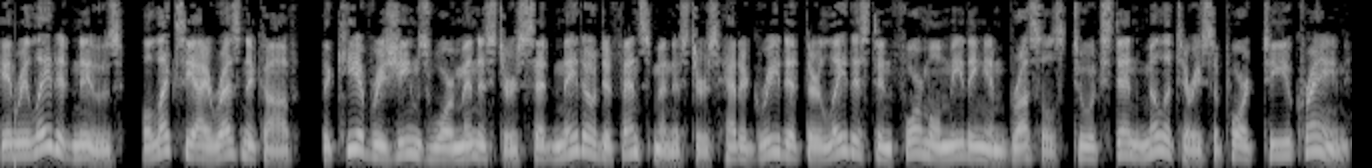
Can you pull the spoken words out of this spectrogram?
In related news, Alexei Reznikov, the Kiev regime's war minister said NATO defense ministers had agreed at their latest informal meeting in Brussels to extend military support to Ukraine.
